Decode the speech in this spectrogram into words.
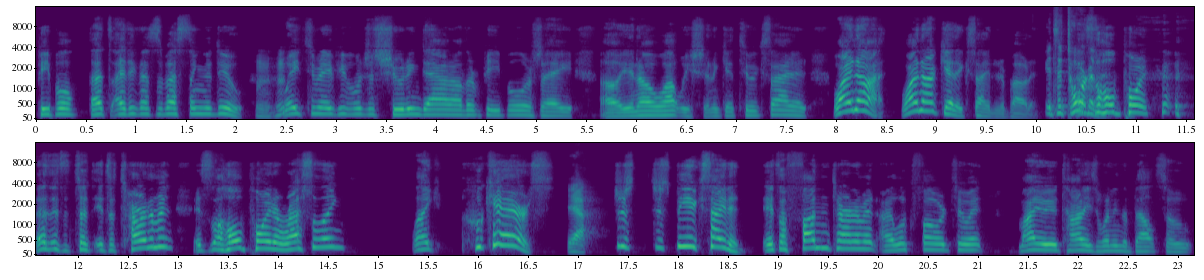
people. That's I think that's the best thing to do. Mhm. Way too many people just shooting down other people or say, "Oh, you know what? We shouldn't get too excited." Why not? Why not get excited about it? It's a tournament. That's the whole point. That's, it's a it's a tournament. It's the whole point of wrestling. Like, who cares? yeah, just just be excited. It's a fun tournament. I look forward to it. Mayu Iwatani's winning the belt, so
